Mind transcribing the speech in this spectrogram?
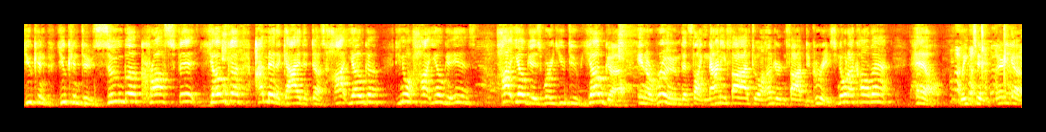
You can, you can do Zumba, CrossFit, yoga. I met a guy that does hot yoga. Do you know what hot yoga is? Hot yoga is where you do yoga in a room that's like 95 to 105 degrees. You know what I call that? Hell. Week two. There you go.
